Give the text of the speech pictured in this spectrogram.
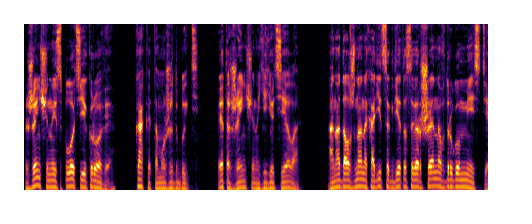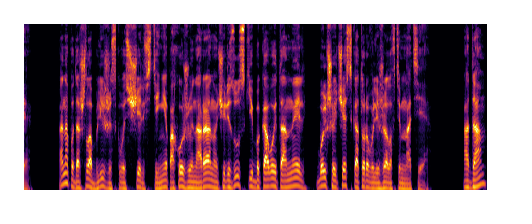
Женщина из плоти и крови. Как это может быть? Эта женщина, ее тело. Она должна находиться где-то совершенно в другом месте. Она подошла ближе сквозь щель в стене, похожую на рану, через узкий боковой тоннель, большая часть которого лежала в темноте. «Адам?»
